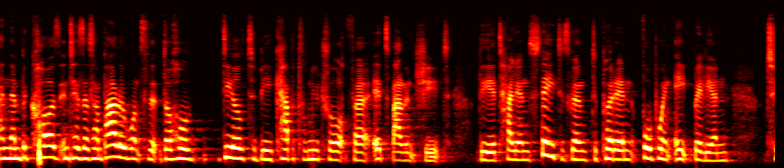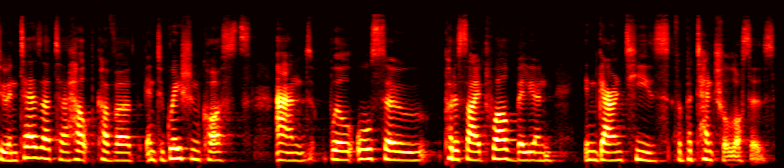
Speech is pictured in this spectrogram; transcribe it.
And then because Intesa Sanpaolo wants the, the whole deal to be capital neutral for its balance sheet, the Italian state is going to put in 4.8 billion to Intesa to help cover integration costs and will also put aside 12 billion in guarantees for potential losses.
